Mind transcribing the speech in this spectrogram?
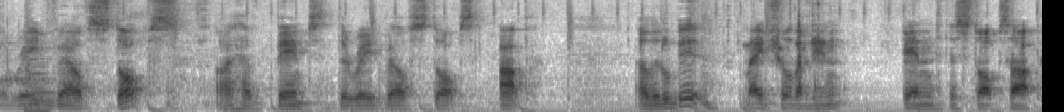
the reed valve stops, I have bent the reed valve stops up a little bit. Made sure that I didn't bend the stops up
